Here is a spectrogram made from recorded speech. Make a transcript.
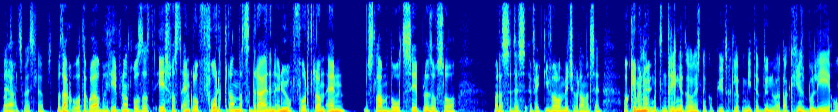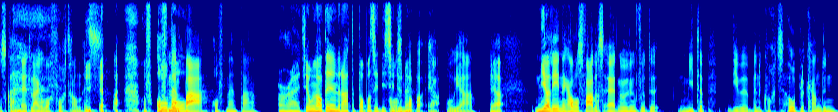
dat Ja. iets misloopt. Wat ik, wat ik wel begrepen had, was dat het eerst was het enkel op Fortran dat ze draaiden en nu op Fortran en sla me dood, C++ of zo. Maar dat ze dus effectief al een beetje veranderd zijn. Oké, maar Maar nu... we moeten dringend nog eens een computerclub meetup doen waar dat Chris Boulet ons kan uitleggen wat Fortran is. Of, Of mijn pa. Of mijn pa. Alright. Je moet altijd inderdaad de papa's editie doen, hè? papa, ja, oh ja. Ja. Niet alleen gaan we ons vaders uitnodigen voor de meetup die we binnenkort hopelijk gaan doen,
